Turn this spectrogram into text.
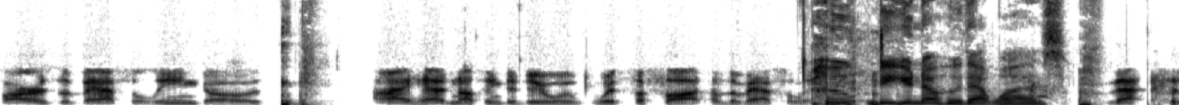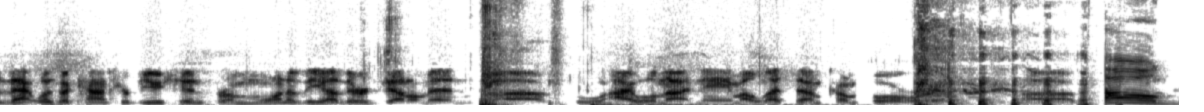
far as the Vaseline goes, I had nothing to do with the thought of the Vaseline. Who do you know who that was? that that was a contribution from one of the other gentlemen uh, who I will not name. I'll let them come forward. Uh, Oh,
